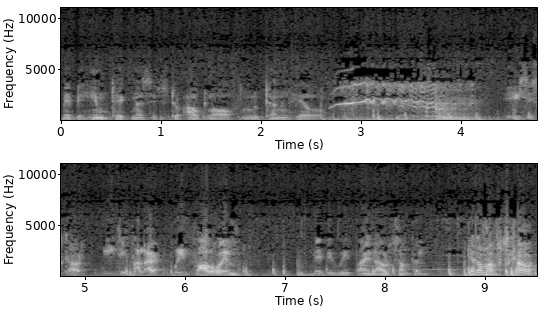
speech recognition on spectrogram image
Maybe him take message to outlaw from Lieutenant Hill. Easy, Scout. Easy, feller. We follow him. Maybe we find out something. Get him up, Scout.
